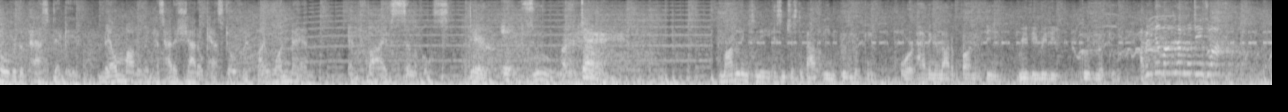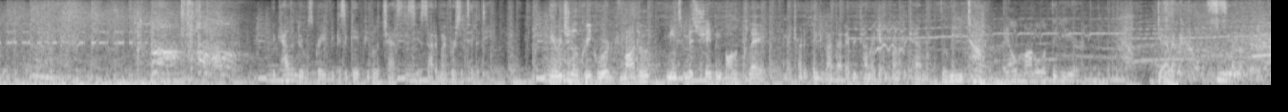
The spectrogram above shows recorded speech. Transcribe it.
Over the past decade, male modeling has had a shadow cast over it by one man and five syllables. Derek Zoolander. Modeling to me isn't just about being good looking or having a lot of fun and being really, really good looking. The calendar was great because it gave people a chance to see a side of my versatility. Original Greek word model means misshapen ball of clay, and I try to think about that every time I get in front of the camera. Three-time male model of the year, Derek Zoolander.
